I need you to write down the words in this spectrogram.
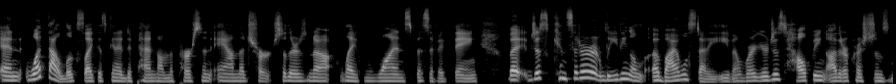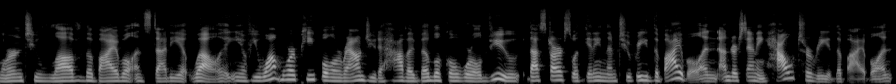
And what that looks like is going to depend on the person and the church. So there's not like one specific thing, but just consider leading a, a Bible study, even where you're just helping other Christians learn to love the Bible and study it well. You know, if you want more people around you to have a biblical worldview, that starts with getting them to read the Bible and understanding how to read the Bible and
